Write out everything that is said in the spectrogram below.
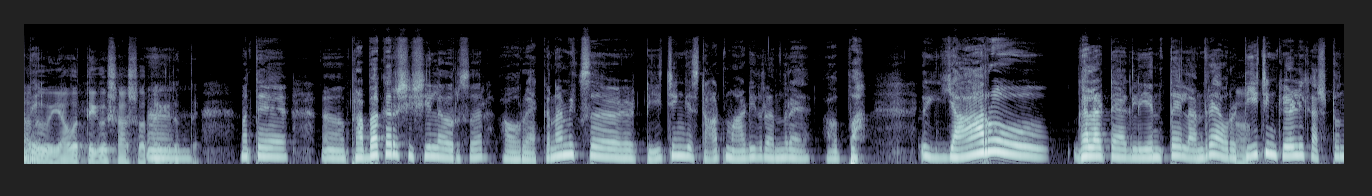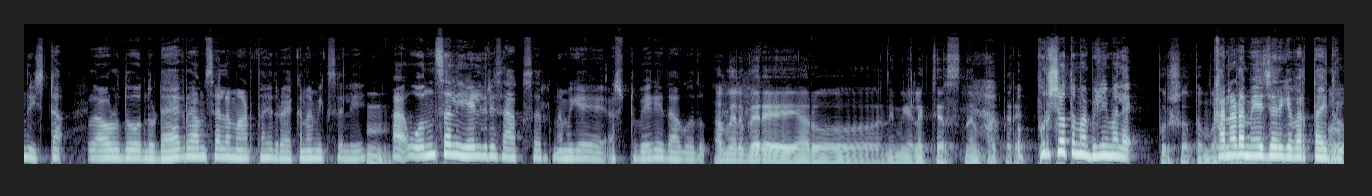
ಅದು. ಯಾವತ್ತಿಗೂ ಶಾಶ್ವತ ಆಗಿರುತ್ತೆ. ಮತ್ತು ಪ್ರಭಾಕರ್ ಶಿಶೀಲ್ ಅವರು ಸರ್ ಅವರು ಎಕನಾಮಿಕ್ಸ್ ಟೀಚಿಂಗ್ಗೆ ಸ್ಟಾರ್ಟ್ ಮಾಡಿದ್ರು ಅಂದರೆ ಅಪ್ಪ ಯಾರು ಗಲಾಟೆ ಆಗಲಿ ಎಂತ ಇಲ್ಲ. ಅಂದರೆ ಅವರ ಟೀಚಿಂಗ್ ಕೇಳಲಿಕ್ಕೆ ಅಷ್ಟೊಂದು ಇಷ್ಟ. ಅವ್ರದ್ದು ಒಂದು ಡಯಾಗ್ರಾಮ್ಸ್ ಎಲ್ಲ ಮಾಡ್ತಾ ಇದ್ರು ಎಕನಾಮಿಕ್ಸಲ್ಲಿ ಒಂದ್ಸಲಿ ಹೇಳಿದ್ರೆ ಸಾಕು ಸರ್ ನಮಗೆ ಅಷ್ಟು ಬೇಗ ಇದಾಗೋದು. ಆಮೇಲೆ ಬೇರೆ ಯಾರು ನಿಮಗೆ ಲೆಕ್ಚರ್ಸ್ ನೆನಪಾಗ್ತಾರೆ? ಪುರುಷೋತ್ತಮ ಬಿಳಿಮಲೆ ಪುರುಷೋತ್ತಮ ಕನ್ನಡ ಮೇಜರ್ಗೆ ಬರ್ತಾ ಇದ್ರು.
